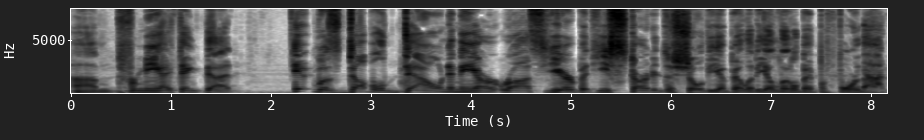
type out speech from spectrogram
Um, for me, I think that it was doubled down in the Art Ross year, but he started to show the ability a little bit before that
